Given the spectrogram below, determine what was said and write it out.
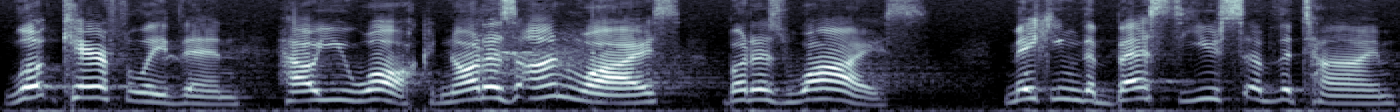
Look carefully then how you walk, not as unwise, but as wise, making the best use of the time,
